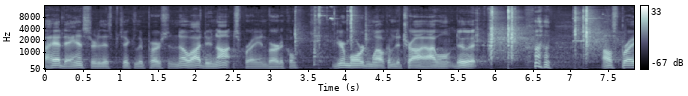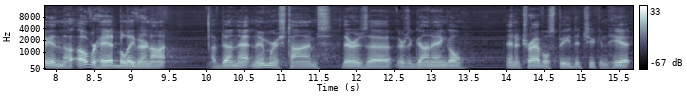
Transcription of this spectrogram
I had to answer to this particular person. No, I do not spray in vertical. You're more than welcome to try. I won't do it. I'll spray in the overhead, believe it or not. I've done that numerous times. There's a there's a gun angle and a travel speed that you can hit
